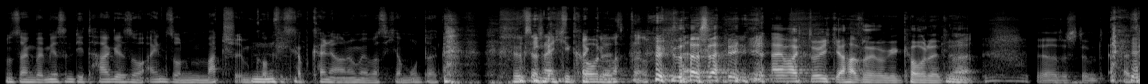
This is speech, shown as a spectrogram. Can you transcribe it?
Ich muss sagen, bei mir sind die Tage so ein, so ein Matsch im Mhm. Kopf. Ich habe keine Ahnung mehr, was ich am Montag Höchstwahrscheinlich gecodet. habe. Wahrscheinlich einfach durchgehasselt und gecodet. Ja. Ja. das stimmt. Also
